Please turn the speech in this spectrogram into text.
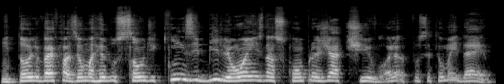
Então ele vai fazer uma redução de 15 bilhões nas compras de ativo. Olha, para você ter uma ideia.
